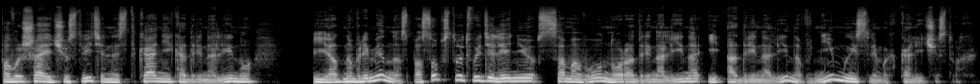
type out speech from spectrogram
повышая чувствительность тканей к адреналину и одновременно способствует выделению самого норадреналина и адреналина в немыслимых количествах.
